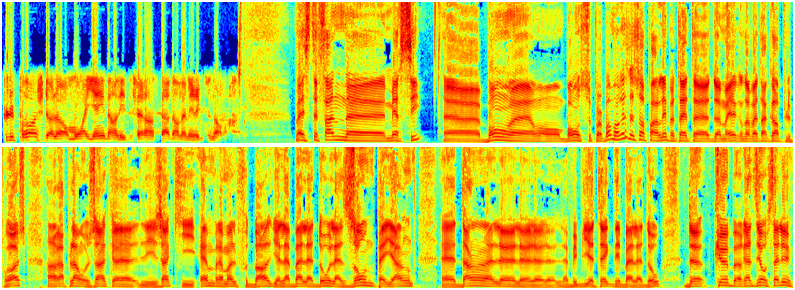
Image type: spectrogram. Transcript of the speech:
plus proche de leurs moyens dans les différents stades en Amérique du Nord. Ben Stéphane, euh, merci. Euh, bon, euh, bon Super Bowl. On risque de s'en parler peut-être demain quand on va être encore plus proche, en rappelant aux gens que les gens qui aiment vraiment le football, il y a la balado, la zone payante dans la bibliothèque des balados de Cube Radio. Salut.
